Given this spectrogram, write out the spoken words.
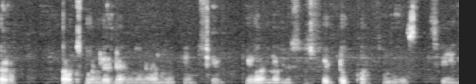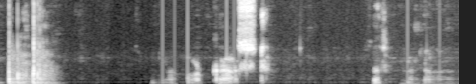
For approximately 10 minutes, you can check your RSS feed to confirm this change. Your podcast. Subscribe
